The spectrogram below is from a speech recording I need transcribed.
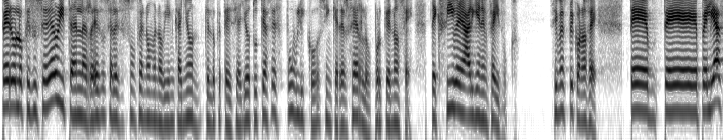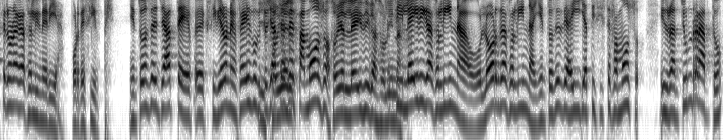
Pero lo que sucede ahorita en las redes sociales es un fenómeno bien cañón, que es lo que te decía yo. Tú te haces público sin querer serlo, porque no sé, te exhibe a alguien en Facebook. ¿Sí me explico? No sé. Te, te peleaste en una gasolinería, por decirte. Y entonces ya te exhibieron en Facebook y Y entonces ya te el- haces famoso. Soy el Lady Gasolina. Sí, Lady Gasolina o Lord Gasolina. Y entonces de ahí ya te hiciste famoso. Y durante un rato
